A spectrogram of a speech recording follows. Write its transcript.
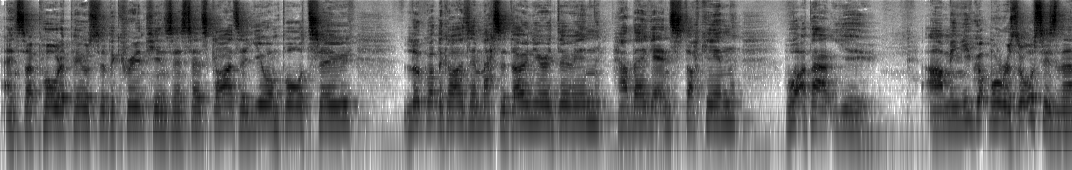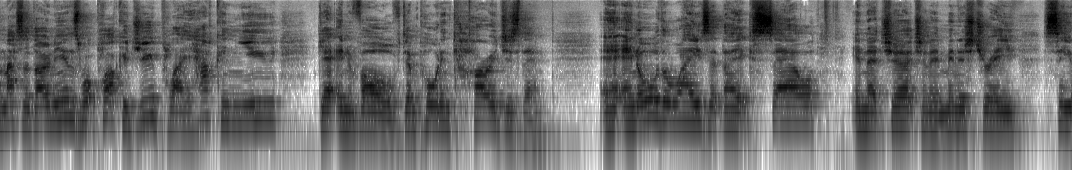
And so Paul appeals to the Corinthians and says, Guys, are you on board too? Look what the guys in Macedonia are doing, how they're getting stuck in. What about you? I mean, you've got more resources than the Macedonians. What part could you play? How can you get involved? And Paul encourages them in all the ways that they excel in their church and in ministry. See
